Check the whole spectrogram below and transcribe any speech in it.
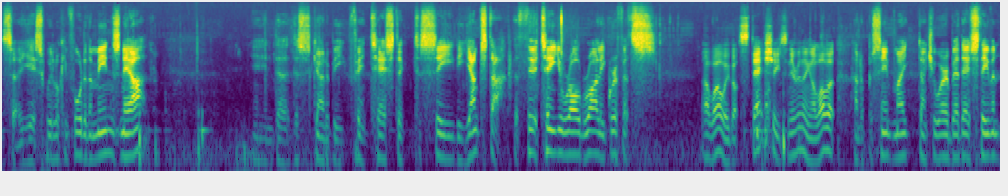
So yes, we're looking forward to the men's now. Uh, this is going to be fantastic to see the youngster, the 13-year-old Ryley Griffiths. Oh well, we've got stat sheets and everything. I love it. 100%, mate. Don't you worry about that, Stephen.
